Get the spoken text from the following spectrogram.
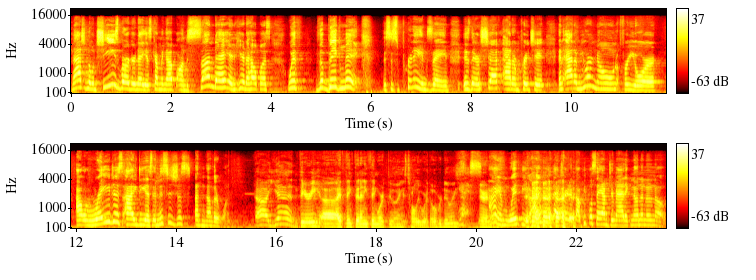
National Cheeseburger Day is coming up on Sunday, and here to help us with the Big Mick. This is pretty insane. Is there Chef Adam Pritchett? And Adam, you are known for your outrageous ideas, and this is just another one. Uh, yeah, in theory, uh, I think that anything worth doing is totally worth overdoing. Yes, I am with you. I'm with that train of thought. People say I'm dramatic. No, no, no, no.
